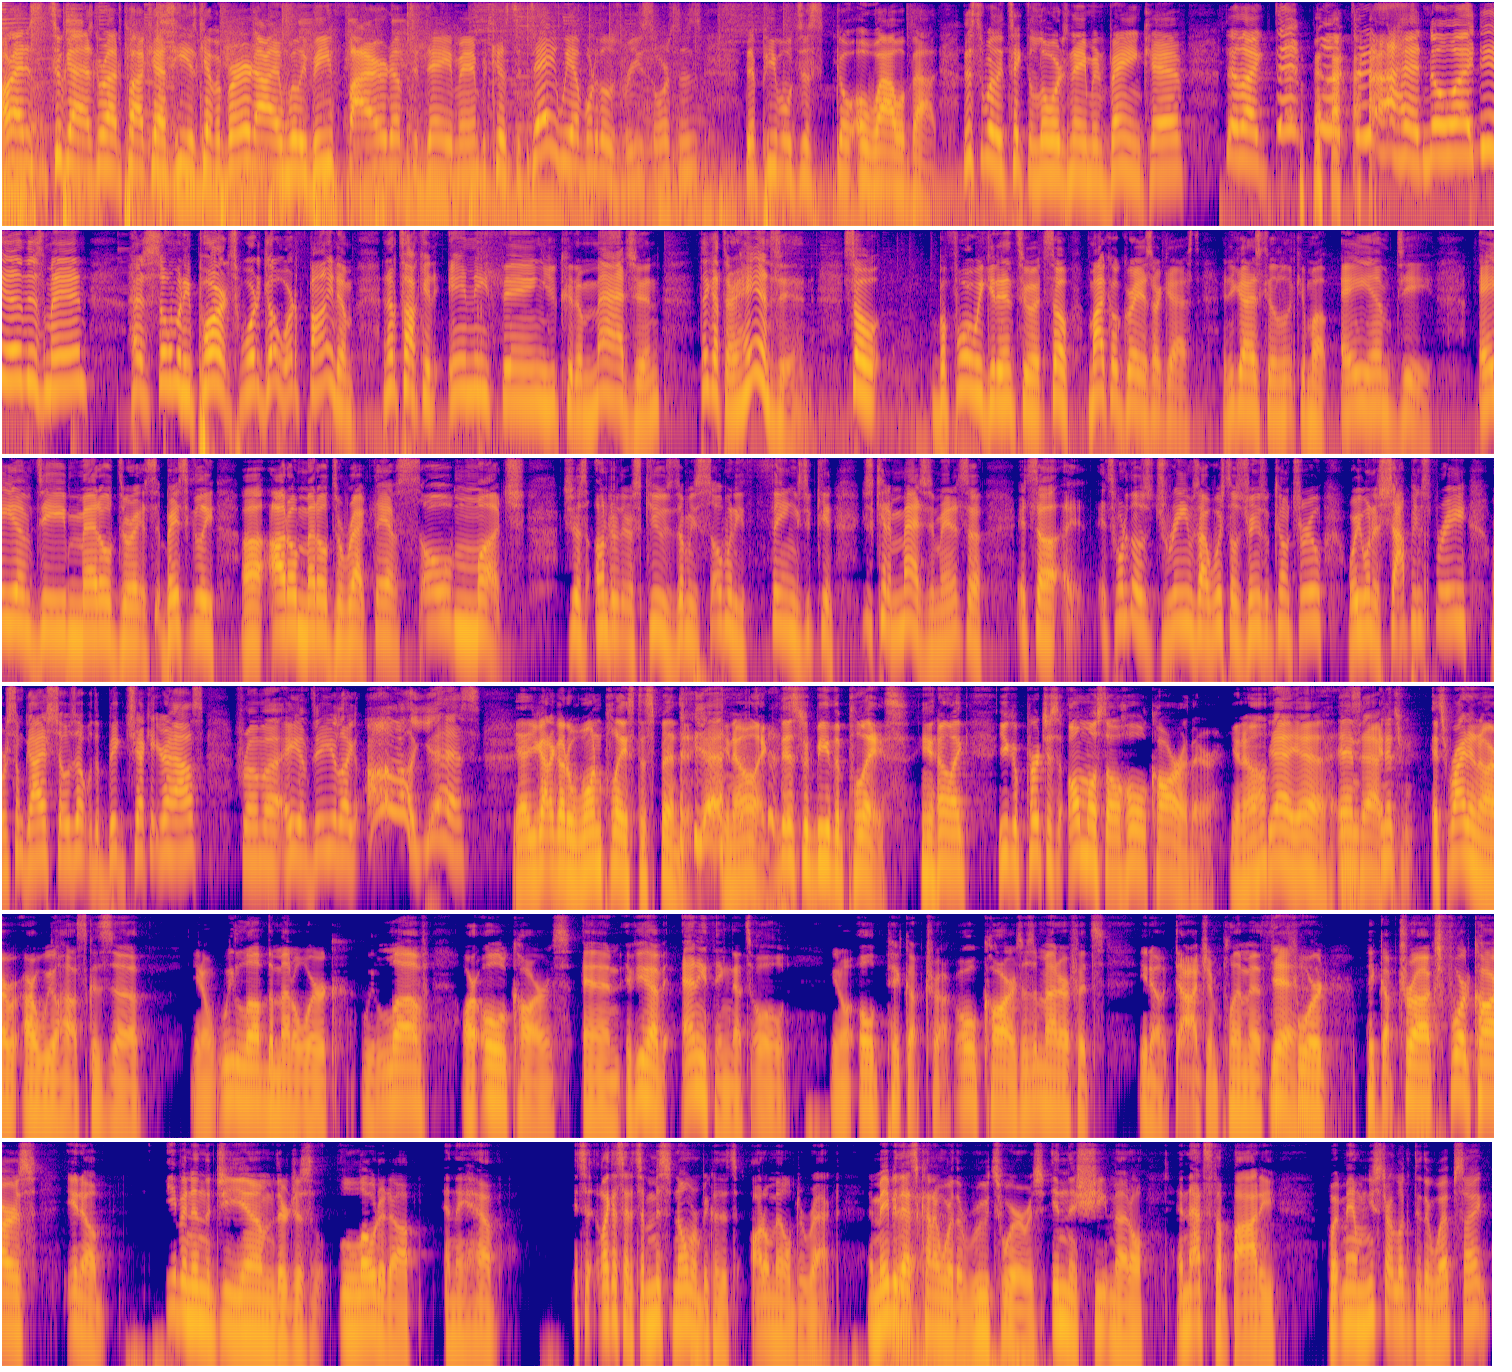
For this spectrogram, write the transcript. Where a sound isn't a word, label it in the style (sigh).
All right, it's the Two Guys Garage Podcast. He is Kevin Bird. I am Willie B. Fired up today, man, because today we have one of those resources that people just go, oh, wow, about. This is where they take the Lord's name in vain, Kev. They're like, what, (laughs) I had no idea this man has so many parts. Where to go, where to find him. And I'm talking anything you could imagine, they got their hands in. So before we get into it, so Michael Gray is our guest, and you guys can look him up. AMD. AMD Metal Direct. It's basically uh, Auto Metal Direct. They have so much just under their SKUs. I mean, so many things you can you just can't imagine, man. It's a it's a it's one of those dreams. I wish those dreams would come true. Where you want a shopping spree, or some guy shows up with a big check at your house from uh, AMD. You're like, oh yes. Yeah, you got to go to one place to spend it. (laughs) Yeah. You know, like this would be the place. (laughs) You know, like you could purchase almost a whole car there, you know? Yeah, yeah, and, exactly. and it's it's right in our our wheelhouse because uh, you know we love the metalwork, we love our old cars, and if you have anything that's old, you know, old pickup truck, old cars, doesn't matter if it's you know Dodge and Plymouth, Yeah. Ford pickup trucks, Ford cars, you know, even in the GM, they're just loaded up, and they have. It's like I said, it's a misnomer because it's auto metal direct, and maybe that's kind of where the roots were was in the sheet metal, and that's the body. But man, when you start looking through their website,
